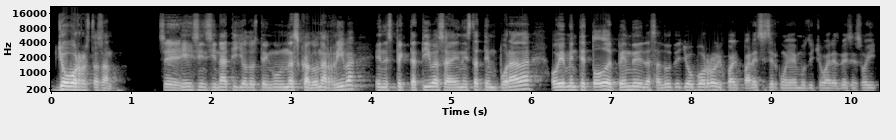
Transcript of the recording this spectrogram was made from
yo borro esta sano. Sí. Y Cincinnati yo los tengo un escalón arriba en expectativas en esta temporada. Obviamente todo depende de la salud de Joe Borro, el cual parece ser, como ya hemos dicho varias veces hoy,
